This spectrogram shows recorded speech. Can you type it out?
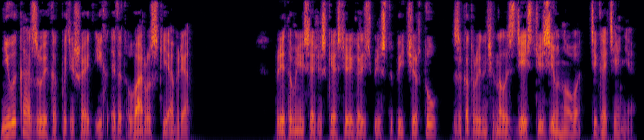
не выказывая, как потешает их этот варварский обряд. При этом они всячески остерегались переступить черту, за которой начиналось действие земного тяготения.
